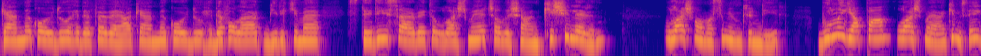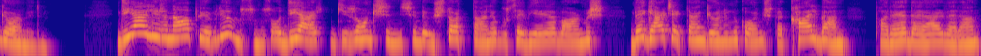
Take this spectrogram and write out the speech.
kendine koyduğu hedefe veya kendine koyduğu hedef olarak birikime, istediği servete ulaşmaya çalışan kişilerin ulaşmaması mümkün değil. Bunu yapan, ulaşmayan kimseyi görmedim. Diğerleri ne yapıyor biliyor musunuz? O diğer 210 kişinin içinde 3-4 tane bu seviyeye varmış ve gerçekten gönlünü koymuş ve kalben paraya değer veren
